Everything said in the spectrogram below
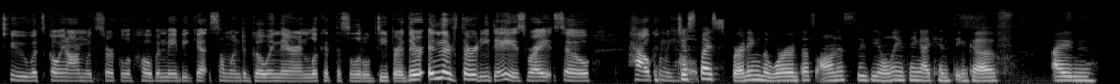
to what's going on with circle of hope and maybe get someone to go in there and look at this a little deeper. They're in their 30 days right? So how can we help? just by spreading the word that's honestly the only thing i can think of. I'm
